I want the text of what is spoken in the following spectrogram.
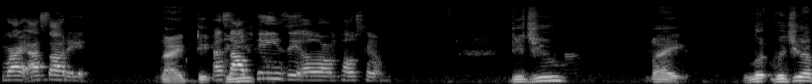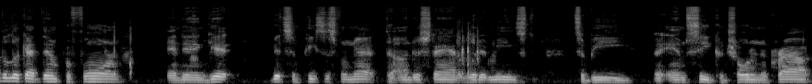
Right, I saw that. Like, did, I saw you- Peasy um post him. did you like look would you ever look at them perform and then get bits and pieces from that to understand what it means to be an MC controlling the crowd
